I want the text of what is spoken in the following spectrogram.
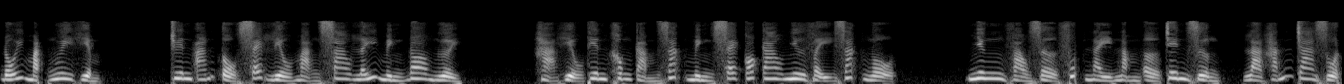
Đối mặt nguy hiểm. Chuyên án tổ sẽ liều mạng sao lấy mình đo người. Hạ Hiểu Thiên không cảm giác mình sẽ có cao như vậy giác ngộ. Nhưng vào giờ phút này nằm ở trên giường là hắn cha ruột.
